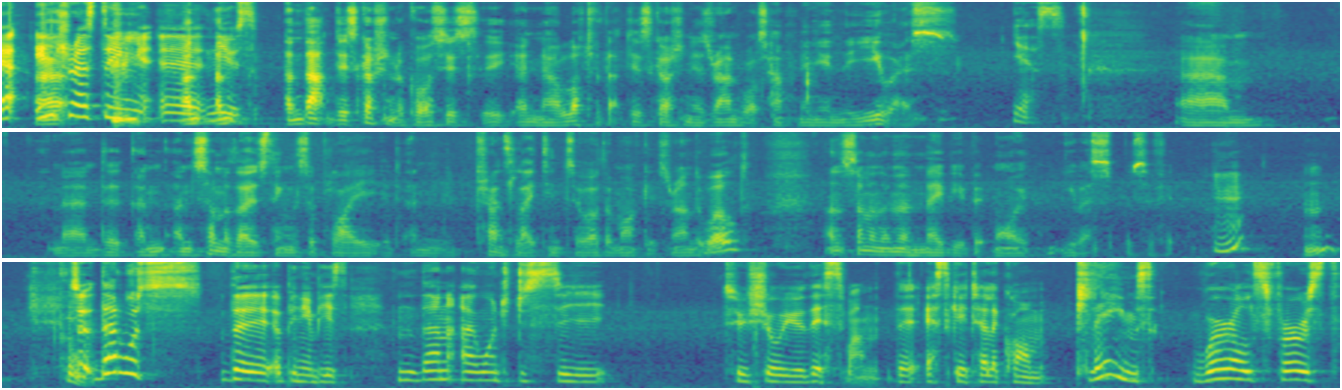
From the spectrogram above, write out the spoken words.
Yeah, Uh, interesting uh, and, and- news. And, that discussion, of course, is and a lot of that discussion is around what's happening in the US, yes. um, and, and and some of those things apply and translate into other markets around the world, and some of them are maybe a bit more US specific. Mhm. Mm? Cool. So that was the opinion piece. And then I wanted to see to show you this one. The SK Telecom claims world's first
